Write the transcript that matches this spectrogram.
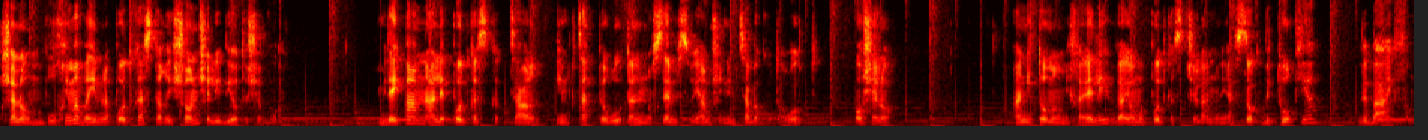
שלום, ברוכים הבאים לפודקאסט הראשון של ידיעות השבוע. מדי פעם נעלה פודקאסט קצר עם קצת פירוט על נושא מסוים שנמצא בכותרות, או שלא. אני תומר מיכאלי, והיום הפודקאסט שלנו יעסוק בטורקיה ובאייפון.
